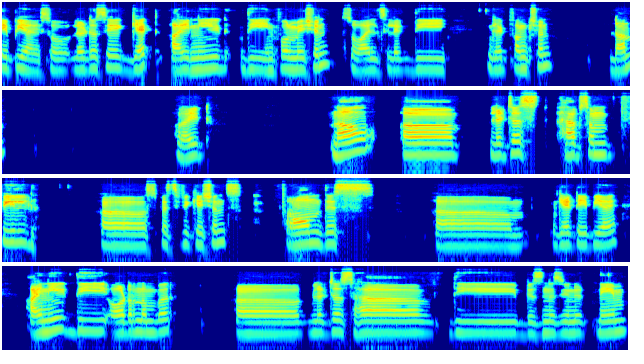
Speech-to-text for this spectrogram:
API. So let us say get, I need the information. So I'll select the get function, done. Right now, uh, let's just have some field uh, specifications from this um, get API. I need the order number. Uh, let's just have the business unit name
